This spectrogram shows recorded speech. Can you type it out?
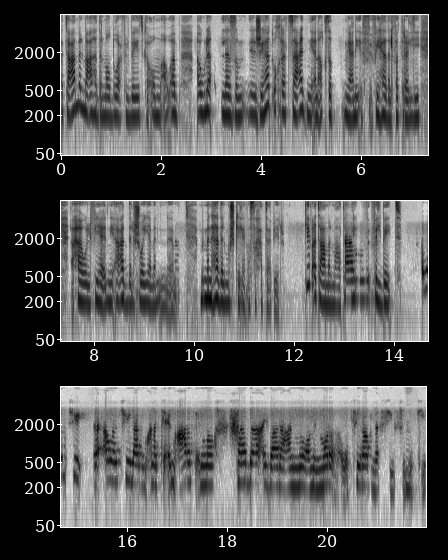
أتعامل مع هذا الموضوع في البيت كأم أو أب أو لا؟ لازم جهات أخرى تساعدني أنا أقصد يعني في هذا الفترة اللي أحاول فيها إني أعدل شوية من من هذا المشكلة إذا صح التعبير. كيف أتعامل مع طفلي في البيت؟ أول شيء أول شيء لازم أنا كأم أعرف إنه هذا عبارة عن نوع من مرض أو اضطراب نفسي سلوكي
